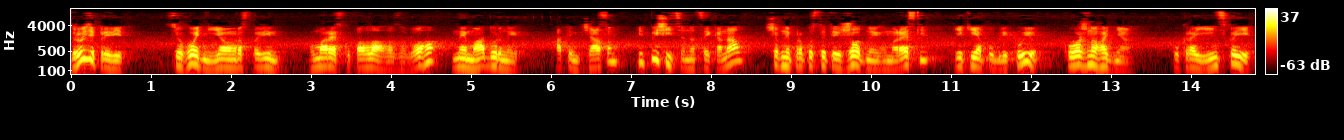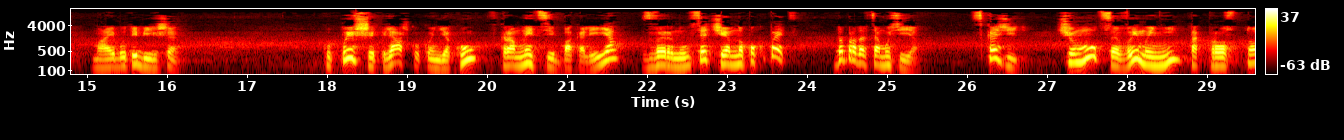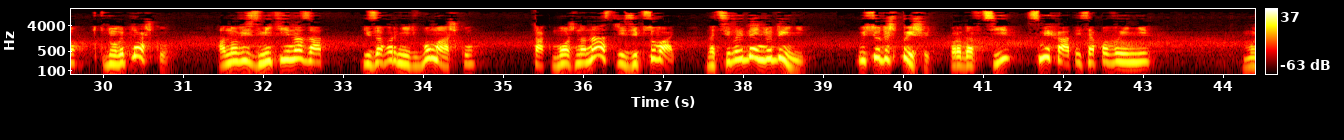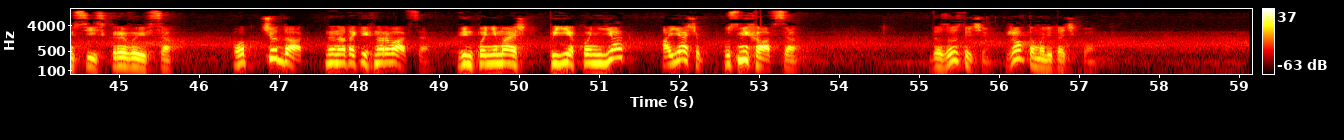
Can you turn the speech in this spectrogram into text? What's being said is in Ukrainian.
Друзі, привіт! Сьогодні я вам розповім гумореску Павла Глазового Нема дурних. А тим часом підпишіться на цей канал, щоб не пропустити жодної гуморески, які я публікую кожного дня. Української має бути більше. Купивши пляшку коньяку в крамниці Бакалія, звернувся чемно покупець до продавця Мусія. Скажіть, чому це ви мені так просто ткнули пляшку? Ану візьміть її назад і загорніть в бумажку. Так можна настрій зіпсувати на цілий день людині. Усюди ж пишуть, продавці сміхатися повинні. Мусій скривився. От чудак, не на таких нарвався. Він, понімаєш, п'є коньяк, а я щоб усміхався. До зустрічі жовтому літачку.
